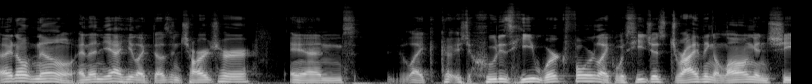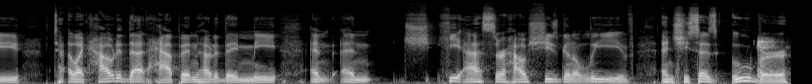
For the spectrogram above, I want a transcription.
I don't know. And then yeah, he like doesn't charge her and like who does he work for? Like was he just driving along and she t- like how did that happen? How did they meet? And and sh he asks her how she's going to leave and she says Uber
